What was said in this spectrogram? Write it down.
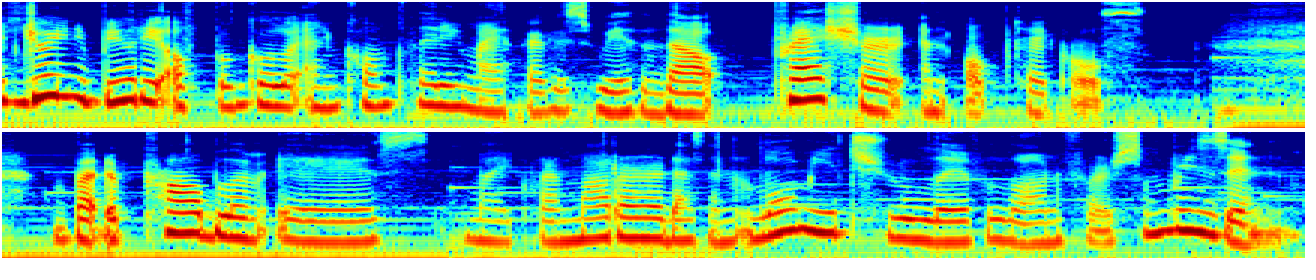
enjoying the beauty of Bengkulu and completing my thesis without pressure and obstacles. But the problem is my grandmother doesn't allow me to live alone for some reason.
